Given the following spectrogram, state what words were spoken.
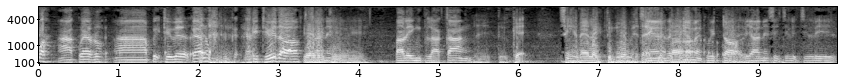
wah aku roh apik dhewe kan kari dhewe to. Paling belakang. nah itu kayak sing elektriknya mek Sing lagi tok. mek kuwi tok, liyane sik cilik-cilik.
